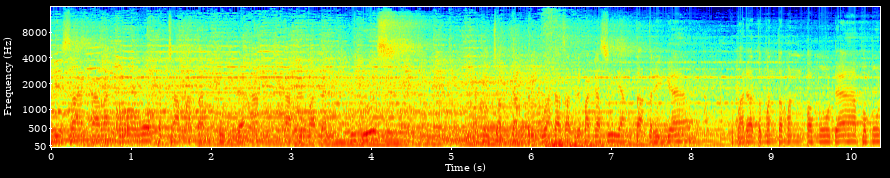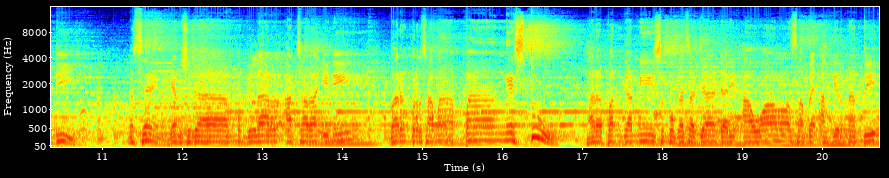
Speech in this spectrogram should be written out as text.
Desa Karangrowo, Kecamatan Undaan, Kabupaten Kudus. Kami ucapkan ribuan rasa terima kasih yang tak terhingga kepada teman-teman pemuda-pemudi Ngeseng yang sudah menggelar acara ini bareng bersama Pangestu. Harapan kami semoga saja dari awal sampai akhir nanti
